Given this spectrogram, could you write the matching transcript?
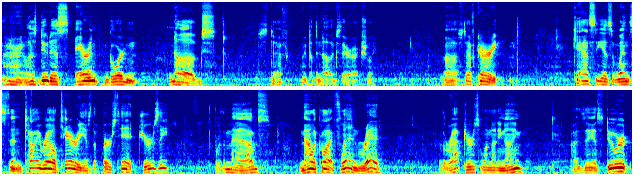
All right, let's do this. Aaron Gordon, Nugs. Steph, let me put the Nugs there actually. Uh, Steph Curry. Cassius Winston. Tyrell Terry is the first hit. Jersey for the Mavs. Malachi Flynn, red for the Raptors, 199. Isaiah Stewart.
